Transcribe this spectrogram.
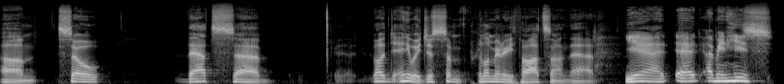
Um, so that's uh, well. Anyway, just some preliminary thoughts on that. Yeah, Ed, I mean he's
